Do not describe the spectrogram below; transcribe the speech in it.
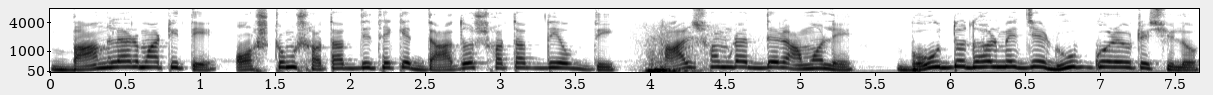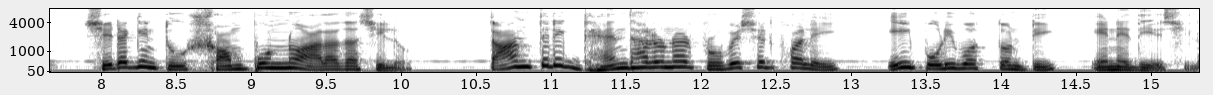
বাংলার মাটিতে অষ্টম শতাব্দী থেকে দ্বাদশ শতাব্দী অবধি পাল সম্রাটদের আমলে বৌদ্ধ ধর্মের যে রূপ গড়ে উঠেছিল, সেটা কিন্তু সম্পূর্ণ আলাদা ছিল। তান্ত্রিক ধ্যান ধারণার প্রবেশের ফলেই এই পরিবর্তনটি এনে দিয়েছিল।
